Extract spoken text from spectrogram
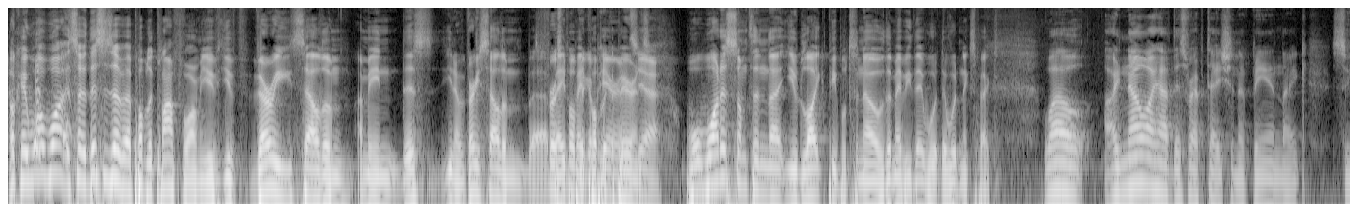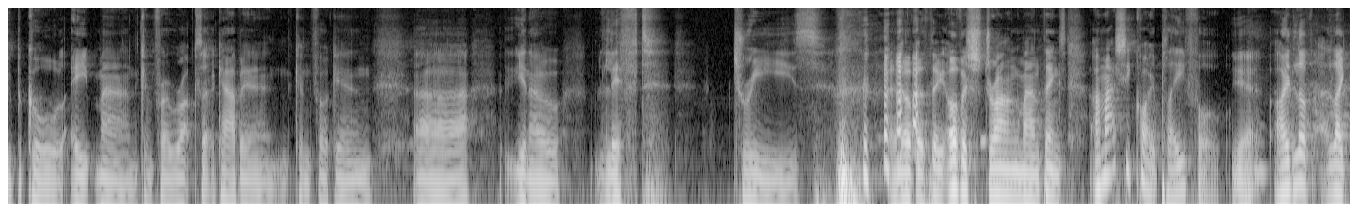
Okay, well, what? So this is a, a public platform. You've you've very seldom. I mean, this you know very seldom uh, First made, public made public appearance, appearance. yeah. Well, what is something that you'd like people to know that maybe they would they wouldn't expect? Well, I know I have this reputation of being like super cool, ape man, can throw rocks at a cabin, can fucking, uh, you know, lift trees and other thing, other strong man things. I'm actually quite playful. Yeah. I love like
